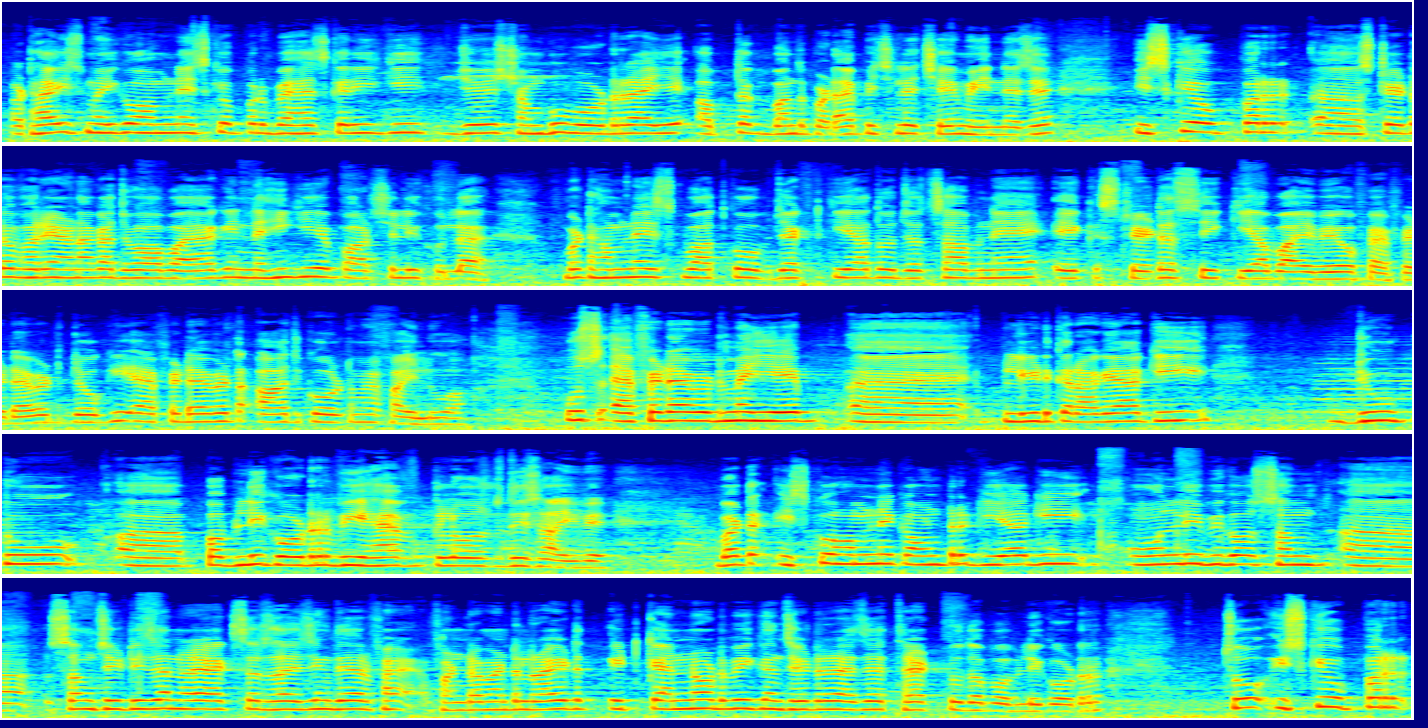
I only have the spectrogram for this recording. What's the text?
28 मई को हमने इसके ऊपर बहस करी कि जो शंभू बॉर्डर है, ये अब तक बंद पड़ा है पिछले छः महीने से। इसके ऊपर स्टेट ऑफ़ हरियाणा का जवाब आया कि नहीं कि ये पार्शली खुला है। बट हमने इस बात को ऑब्जेक्ट किया तो जज साहब ने एक स्टेटस सीख किया बाय वे ऑफ़ एफिडेविट जो कि एफिडेविट आज कोर्ट में फ़ाइल हुआ। उस एफिडेविट में ये प्लीड करा गया कि due to public order we have close this highway but इसको हमने काउंटर किया कि only because some some citizen are exercising their fundamental right it can not be consider as a threat to the public order so इसके ऊपर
